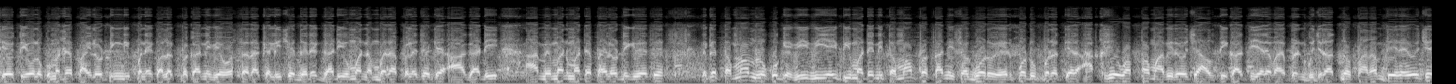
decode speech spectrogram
તેઓ તેઓ લોકો માટે પાયલોટિંગની પણ એક અલગ પ્રકારની વ્યવસ્થા રાખેલી છે. દરેક ગાડીઓમાં નંબર આપેલા છે કે આ ગાડી આ મહેમાન માટે પાયલોટિંગ રહેશે. એટલે કે તમામ લોકો કે વીવીઆઈપી માટેની તમામ પ્રકારની સગવડો એરપોર્ટ ઉપર અત્યારે આખરીઓ આપવામાં આવી રહ્યો છે. આવતીકાલથી જ્યારે વાઇબ્રન્ટ ગુજરાતનો પ્રારંભ થઈ રહ્યો છે,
